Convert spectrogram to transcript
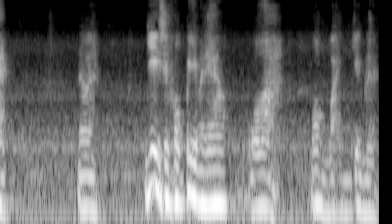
68นะไหม26ปีมาแล้ว ว้าว่องไวจริงเลย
